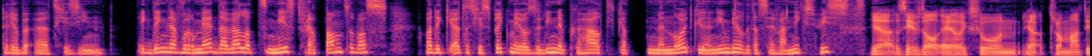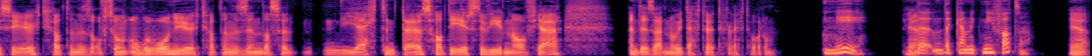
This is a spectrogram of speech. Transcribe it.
er hebben uitgezien. Ik denk dat voor mij dat wel het meest frappante was wat ik uit het gesprek met Rosaline heb gehaald. Ik had me nooit kunnen inbeelden dat zij van niks wist. Ja, ze heeft al eigenlijk zo'n ja, traumatische jeugd gehad, in de, of zo'n ongewone jeugd gehad, in de zin dat ze niet echt een thuis had die eerste 4,5 jaar. En het is daar nooit echt uitgelegd waarom. Nee, Ja. dat, dat kan ik niet vatten. Ja.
